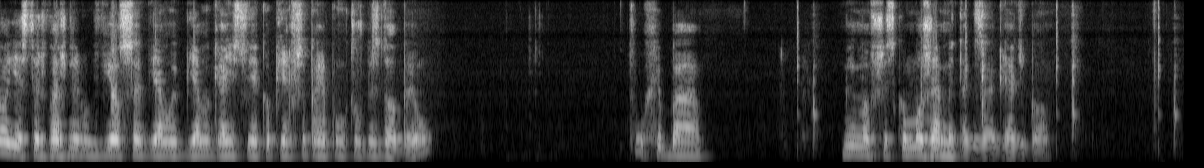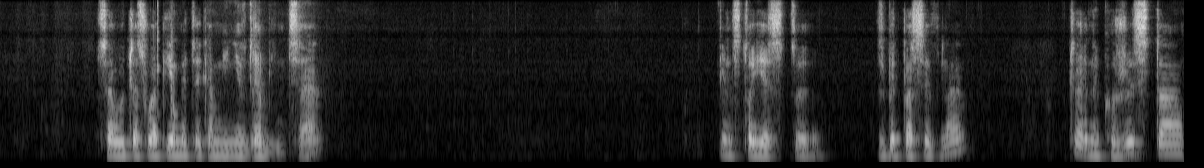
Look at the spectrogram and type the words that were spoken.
To jest też ważny ruch wiosę. Biały, biały granic tu jako pierwsze parę punktów by zdobył. Tu chyba mimo wszystko możemy tak zagrać, bo cały czas łapiemy te kamienie w drabince. Więc to jest y, zbyt pasywne. Czarny korzysta.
